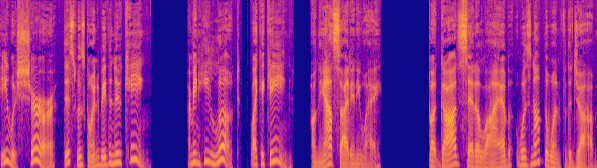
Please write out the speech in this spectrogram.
he was sure this was going to be the new king. I mean, he looked like a king on the outside anyway. But God said Eliab was not the one for the job.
